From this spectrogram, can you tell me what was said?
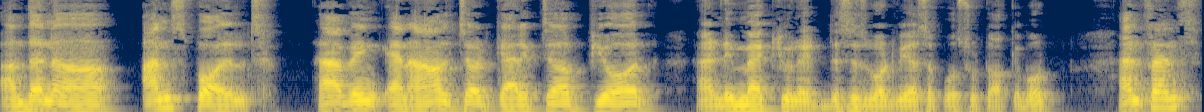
And then uh, unspoiled, having an unaltered character, pure and immaculate. This is what we are supposed to talk about. And friends,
